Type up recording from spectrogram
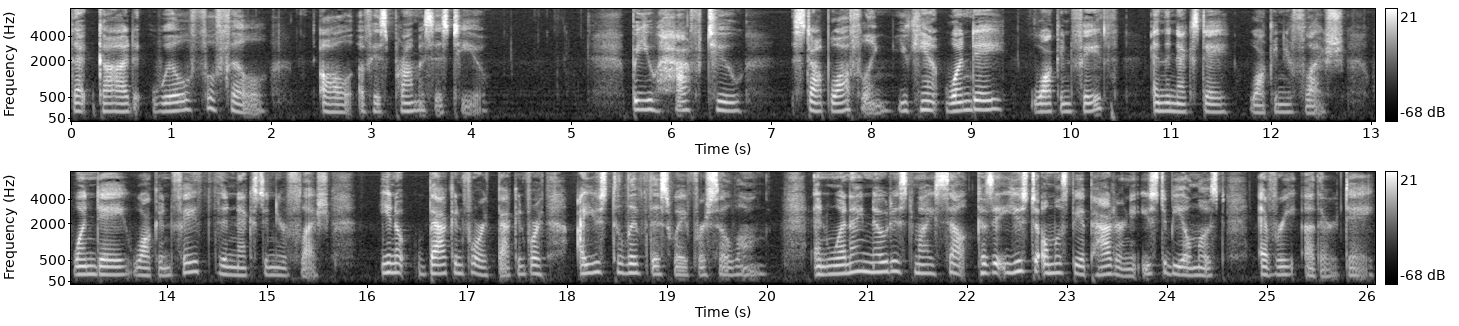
that God will fulfill all of his promises to you. But you have to stop waffling. You can't one day walk in faith and the next day walk in your flesh. One day walk in faith, the next in your flesh you know, back and forth, back and forth. I used to live this way for so long. And when I noticed myself, because it used to almost be a pattern, it used to be almost every other day.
